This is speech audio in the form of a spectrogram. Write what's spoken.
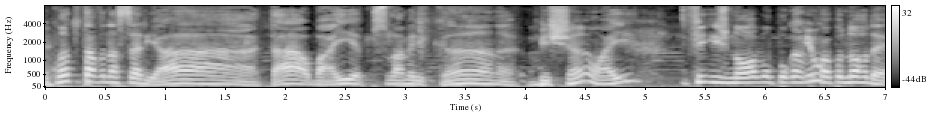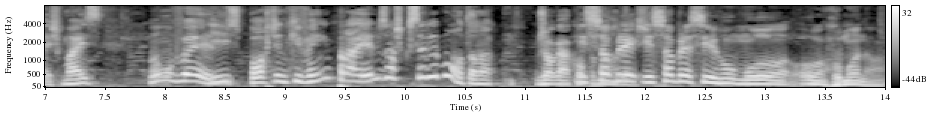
enquanto tava na Série A, tal, Bahia, Sul-Americana, bichão, aí esnoba um pouco a Copa do Nordeste. Mas vamos ver, esporte ano que vem, pra eles, acho que seria bom tá na- jogar a Copa E do sobre, Nordeste. e sobre esse rumor, rumor não,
